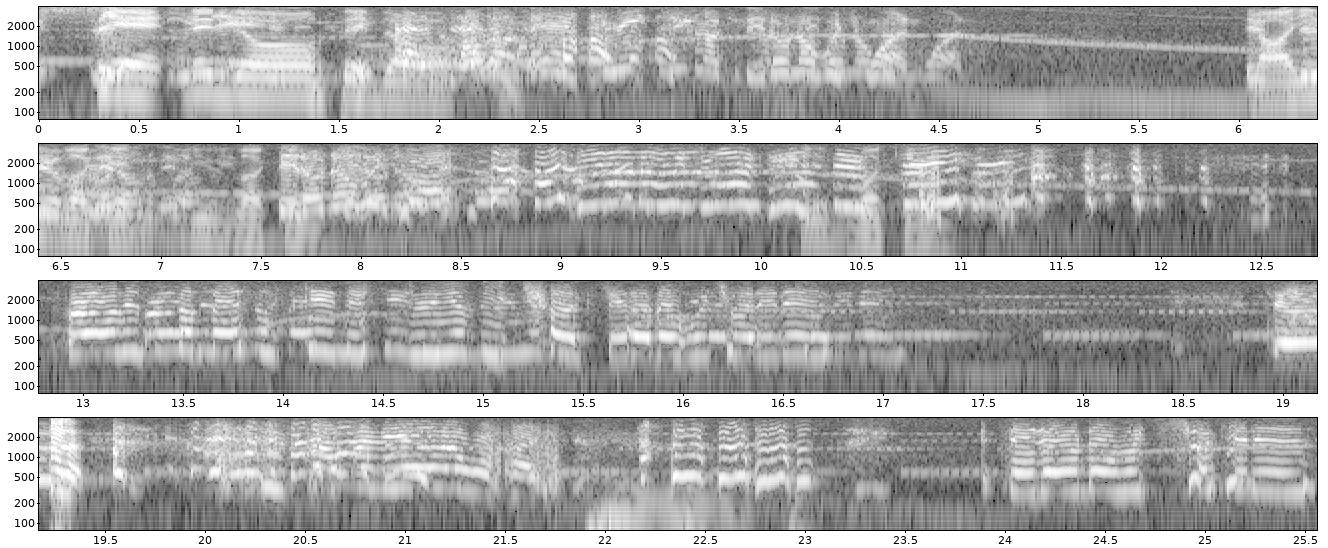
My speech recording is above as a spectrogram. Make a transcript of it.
Shit, they don't, they don't. on, there's three trucks. They don't know which one. No, three he's of them. They don't looking, know- he's They don't know which one. they don't know which one. He's looking. Bro, this is the best escape. There's three of these trucks. They don't know which one it is. Dude, he's stopping the other one. they don't know which truck it is.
